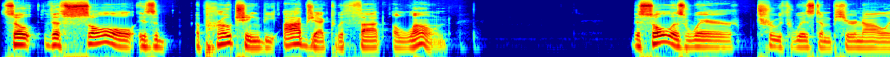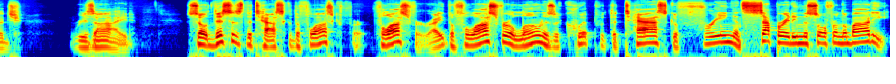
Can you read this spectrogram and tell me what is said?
So the soul is approaching the object with thought alone. The soul is where truth, wisdom, pure knowledge reside. So this is the task of the philosopher, philosopher, right? The philosopher alone is equipped with the task of freeing and separating the soul from the body.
